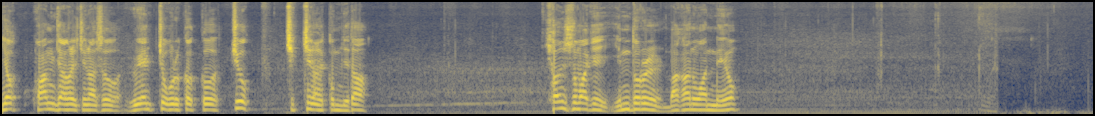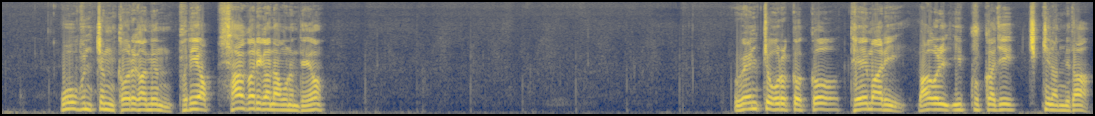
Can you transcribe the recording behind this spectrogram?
역 광장을 지나서 왼쪽으로 꺾어 쭉 직진할 겁니다. 현수막이 인도를 막아놓았네요. 5분쯤 걸어가면 부대 앞 사거리가 나오는데요. 왼쪽으로 꺾어 대마리 마을 입구까지 직진합니다.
